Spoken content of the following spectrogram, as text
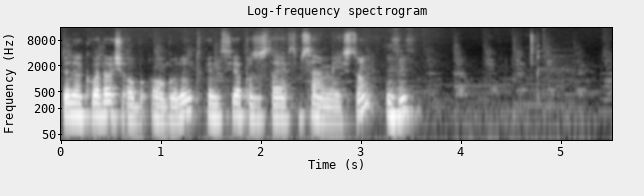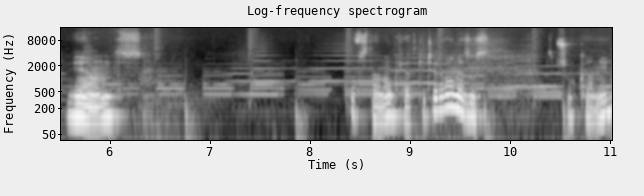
Ty dokładałeś ob- ogród, więc ja pozostaję w tym samym miejscu. Mhm. Więc powstaną kwiatki czerwone z, z pszczółkami.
